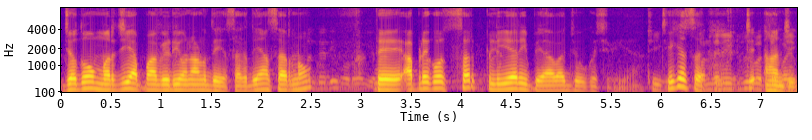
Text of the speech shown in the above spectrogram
ਜਦੋਂ ਮਰਜ਼ੀ ਆਪਾਂ ਵੀਡੀਓ ਉਹਨਾਂ ਨੂੰ ਦੇ ਸਕਦੇ ਆ ਸਰ ਨੂੰ। ਤੇ ਆਪਣੇ ਕੋਲ ਸਰ ਕਲੀਅਰ ਹੀ ਪਿਆ ਵਾ ਜੋ ਕੁਝ ਵੀ ਆ ਠੀਕ ਹੈ। ਸਰ ਹਾਂਜੀ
